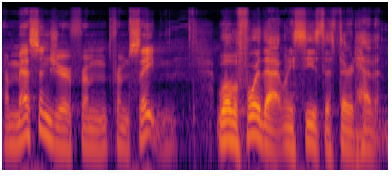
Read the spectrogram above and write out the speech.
A messenger from from Satan. Well, before that, when he sees the third heaven.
